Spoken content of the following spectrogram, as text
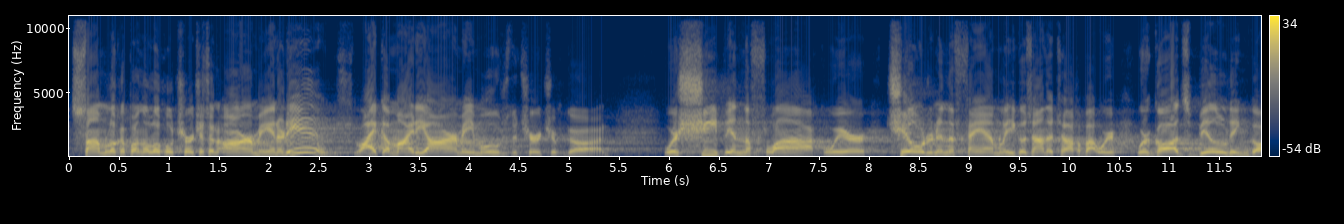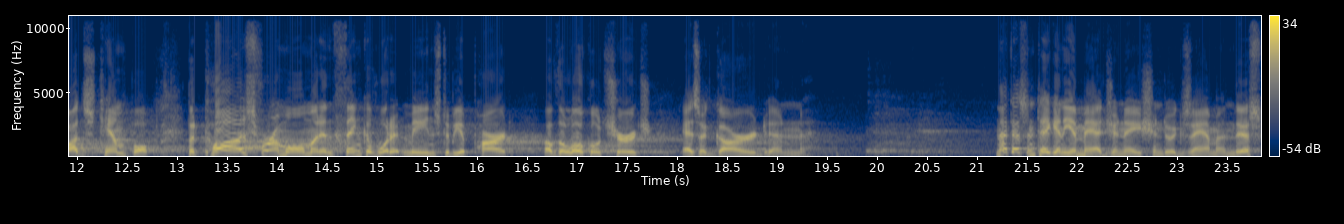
Some look upon the local church as an army, and it is. Like a mighty army moves the church of God. We're sheep in the flock. We're children in the family. He goes on to talk about we're, we're God's building, God's temple. But pause for a moment and think of what it means to be a part of the local church as a garden. That doesn't take any imagination to examine this.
